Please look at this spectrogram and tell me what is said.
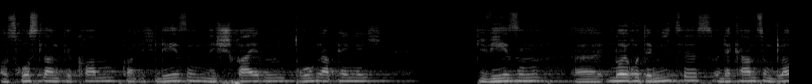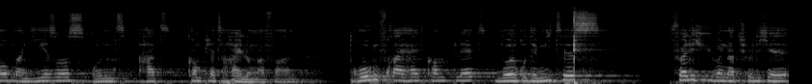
aus Russland gekommen, konnte nicht lesen, nicht schreiben, drogenabhängig gewesen, äh, Neurodermitis und er kam zum Glauben an Jesus und hat komplette Heilung erfahren. Drogenfreiheit komplett, Neurodermitis, völlig übernatürliche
